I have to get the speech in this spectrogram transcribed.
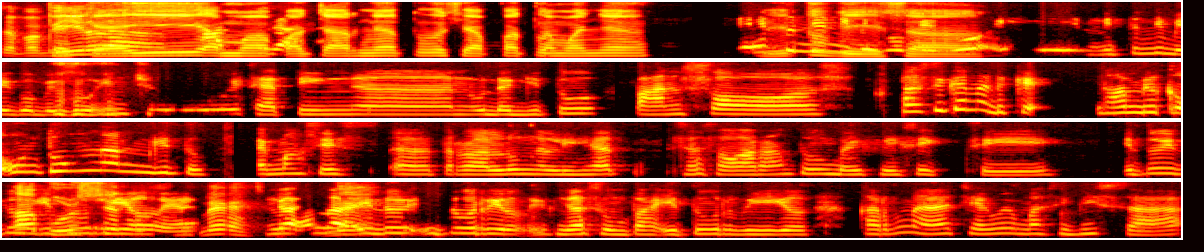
Siapa bilang? KKI sama Enggak. pacarnya tuh siapa tuh namanya? Eh, itu, Itu dia bisa. dibego-begoin itu dibego-begoin cuy. Settingan udah gitu pansos. Pasti kan ada kayak ngambil keuntungan gitu. Emang sih eh, terlalu ngelihat seseorang tuh by fisik sih itu itu ah itu bullshit real ya Nih, Enggak, enggak, Nek. itu itu real, enggak sumpah itu real. Karena cewek masih bisa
